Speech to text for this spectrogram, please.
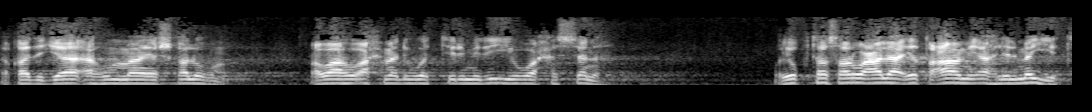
فقد جاءهم ما يشغلهم. رواه أحمد والترمذي وحسنه. ويقتصر على إطعام أهل الميت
